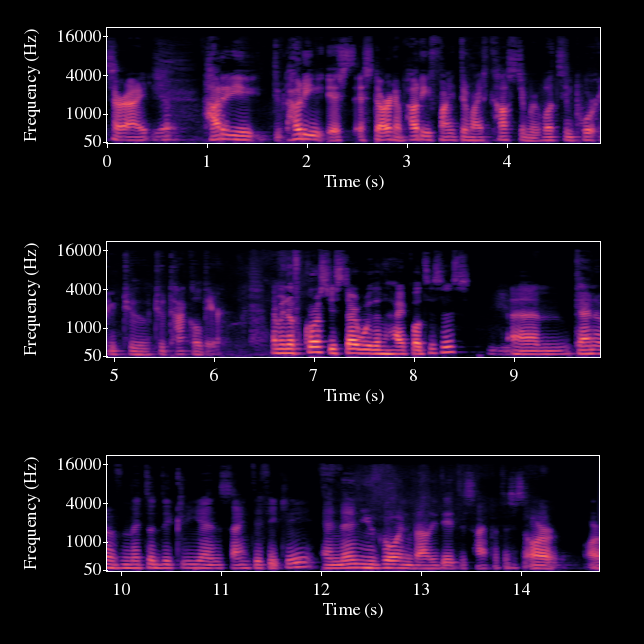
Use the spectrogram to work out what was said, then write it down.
SRI. Yep. How do you how do you a startup? How do you find the right customer? What's important to to tackle there? I mean, of course, you start with an hypothesis, mm-hmm. um, kind of methodically and scientifically, and then you go and validate this hypothesis or or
